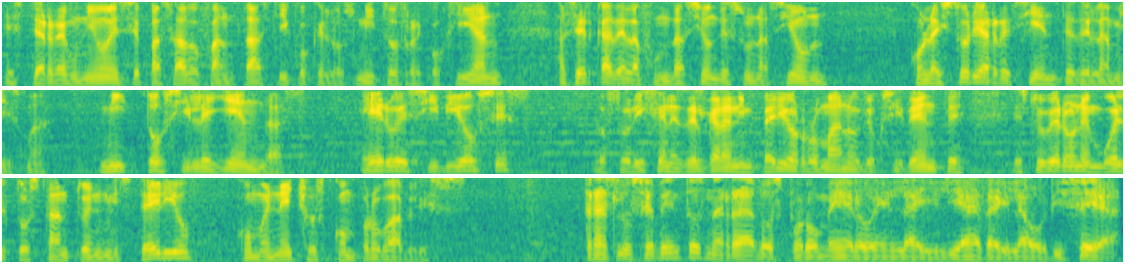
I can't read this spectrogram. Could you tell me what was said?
este reunió ese pasado fantástico que los mitos recogían acerca de la fundación de su nación con la historia reciente de la misma mitos y leyendas, héroes y dioses, los orígenes del gran imperio romano de Occidente estuvieron envueltos tanto en misterio como en hechos comprobables. Tras los eventos narrados por Homero en la Iliada y la Odisea,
